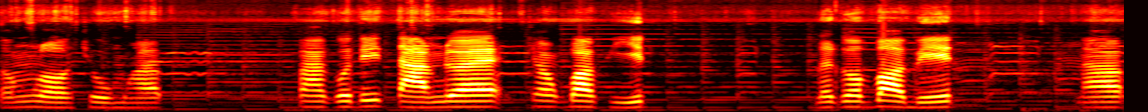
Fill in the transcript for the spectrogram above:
ต้องรอชมครับฝากกดติดตามด้วยช่องบ้าพีทแล้วก็บ้าเบสนะครับ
